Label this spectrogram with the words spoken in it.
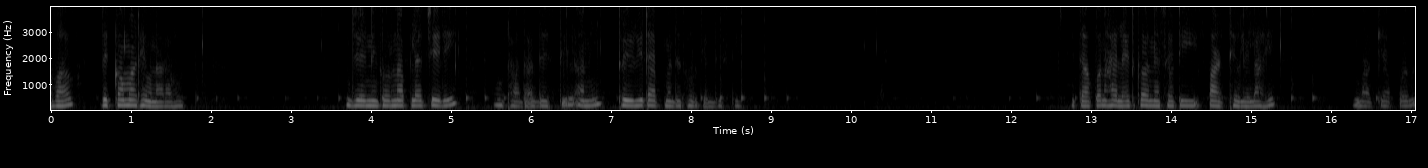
भाग रिकामा ठेवणार आहोत. जेणेकरून आपल्या चेरी उठावदार दिसतील आणि थ्री डी टाईपमध्ये थोडक्यात दिसतील. इथे आपण हायलाईट करण्यासाठी पार्ट ठेवलेला आहे. बाकी आपण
